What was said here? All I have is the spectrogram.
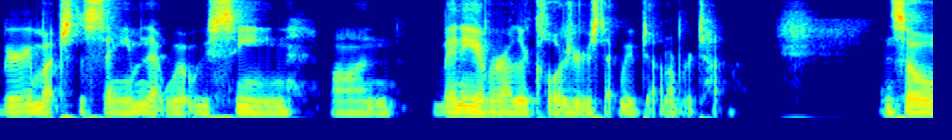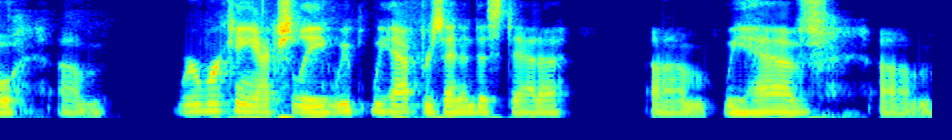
very much the same that what we've seen on many of our other closures that we've done over time. And so um, we're working actually. We we have presented this data. Um, we have um,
